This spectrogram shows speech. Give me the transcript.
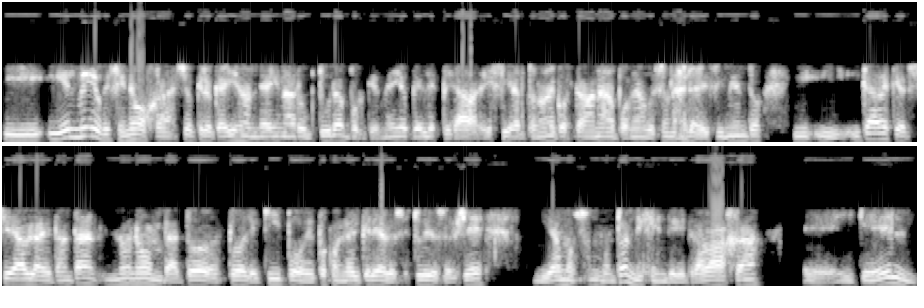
Y, y él medio que se enoja, yo creo que ahí es donde hay una ruptura, porque medio que él esperaba, es cierto, no le costaba nada poner que sea un agradecimiento, y, y, cada vez que Hergé habla de Tantán, no nombra todo, todo el equipo, después cuando él crea los estudios Hergé, digamos, un montón de gente que trabaja eh, y que él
